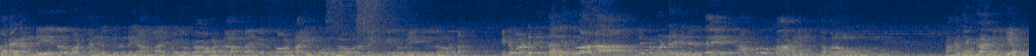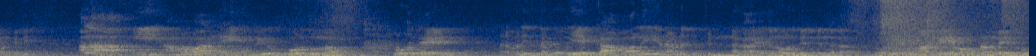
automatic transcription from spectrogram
సరేనండి ఏదో వాటి సంగతి చూడండి అమ్మాయికి ఏదో కావాలంట అబ్బాయికి ఏదో కావాలంట ఐఫోన్ కావాలంట ఇంకేదో వెహికల్ కావాలంట. ఇటువంటివి తల్లి ద్వారా రికమెండేషన్ వెళ్తే అప్పుడు కార్యం సఫలమవుతుంది సహజంగా జరిగేటువంటిది అలా ఈ అమ్మవారిని మీరు కోరుతున్నారు. కోరితే మరి ఇంతకు ఏం కావాలి అని ఆవిడ చిన్నగా ఏదో నోరు తెరిచిందట. నోరు తెరిచి మాకేం అవసరం లేదు.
